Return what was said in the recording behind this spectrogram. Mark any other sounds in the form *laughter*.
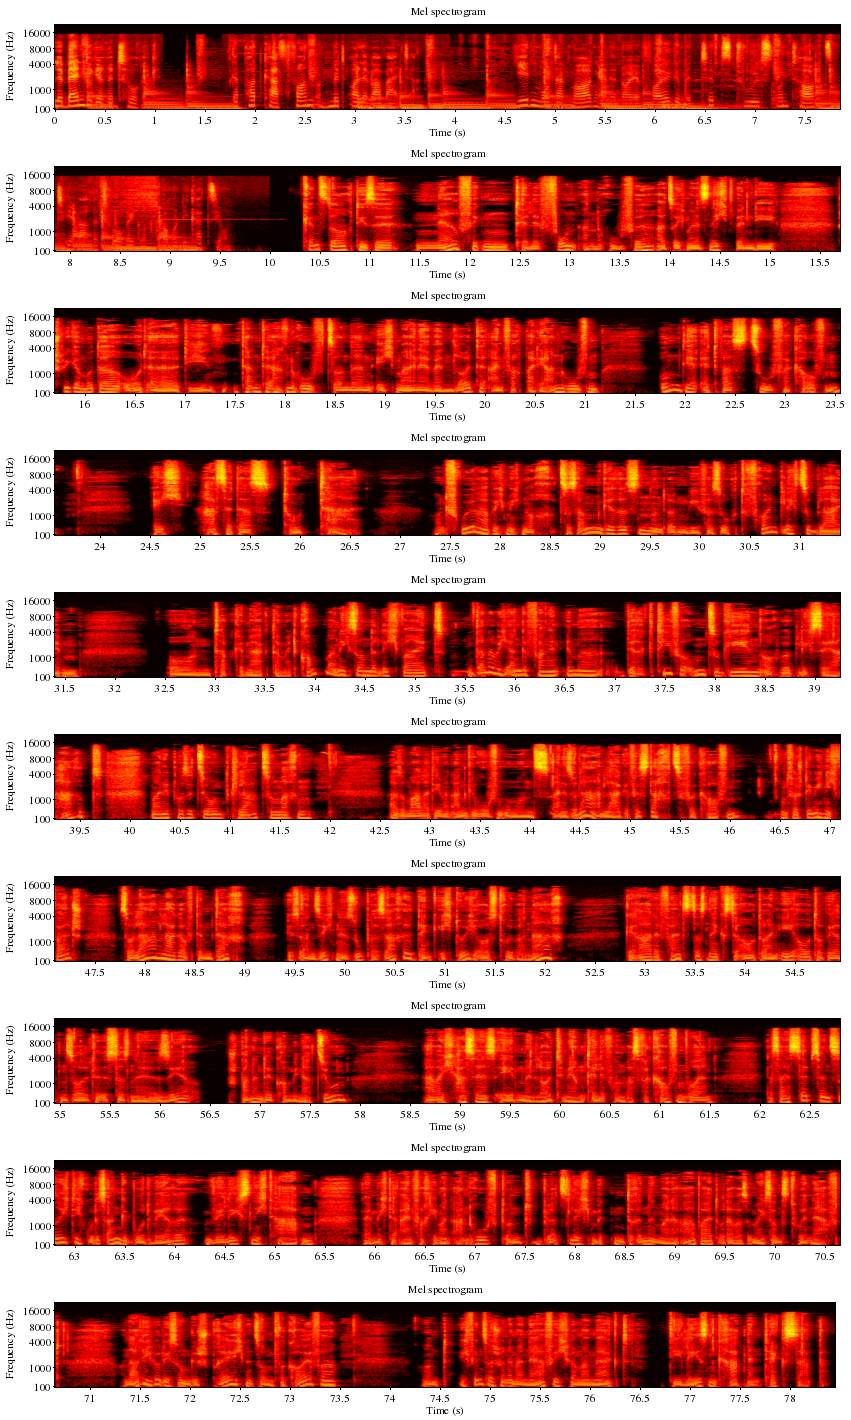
Lebendige Rhetorik. Der Podcast von und mit Oliver Walter. Jeden Montagmorgen eine neue Folge mit Tipps, Tools und Talk zum Thema Rhetorik und Kommunikation. Kennst du auch diese nervigen Telefonanrufe? Also ich meine jetzt nicht, wenn die Schwiegermutter oder die Tante anruft, sondern ich meine, wenn Leute einfach bei dir anrufen, um dir etwas zu verkaufen. Ich hasse das total. Und früher habe ich mich noch zusammengerissen und irgendwie versucht, freundlich zu bleiben und habe gemerkt, damit kommt man nicht sonderlich weit. Dann habe ich angefangen, immer direktiver umzugehen, auch wirklich sehr hart meine Position klar zu machen. Also mal hat jemand angerufen, um uns eine Solaranlage fürs Dach zu verkaufen. Und verstehe mich nicht falsch, Solaranlage auf dem Dach ist an sich eine super Sache, denke ich durchaus drüber nach. Gerade falls das nächste Auto ein E-Auto werden sollte, ist das eine sehr spannende Kombination. Aber ich hasse es eben, wenn Leute mir am Telefon was verkaufen wollen. Das heißt, selbst wenn es ein richtig gutes Angebot wäre, will ich es nicht haben, wenn mich da einfach jemand anruft und plötzlich mittendrin in meiner Arbeit oder was immer ich sonst tue nervt. Und da hatte ich wirklich so ein Gespräch mit so einem Verkäufer und ich finde es ja schon immer nervig, wenn man merkt, die lesen gerade einen Text ab.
